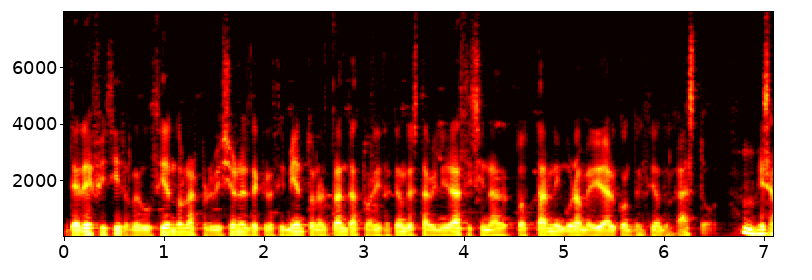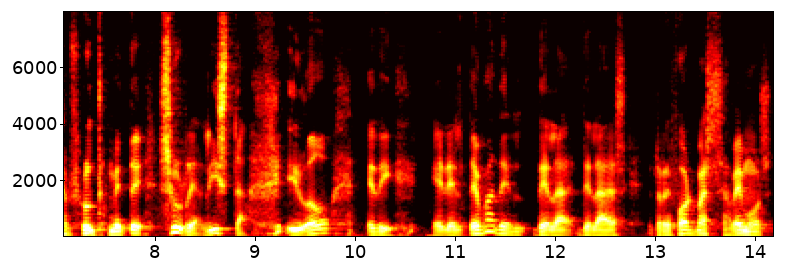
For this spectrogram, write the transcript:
de déficit reduciendo las previsiones de crecimiento en el plan de actualización de estabilidad y sin adoptar ninguna medida de contención del gasto. Es absolutamente surrealista. Y luego, Eddie, en el tema de, las reformas sabemos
